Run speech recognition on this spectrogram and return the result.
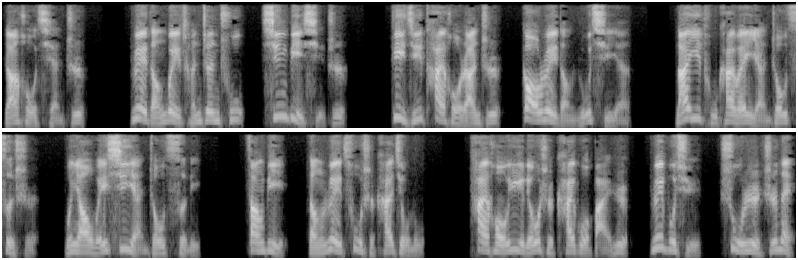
然后遣之。瑞等谓陈真出，心必喜之。帝及太后然之，告瑞等如其言，乃以土开为兖州刺史，文尧为西兖州刺吏。臧毕，等瑞促使开旧路。太后欲留是开过百日，瑞不许。数日之内，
